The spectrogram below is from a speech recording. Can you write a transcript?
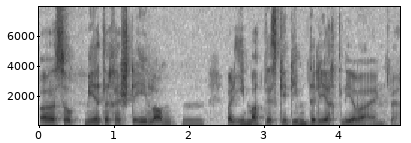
äh, so gemütliche Stehlampen, weil ich mag das gedimmte Licht lieber eigentlich.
